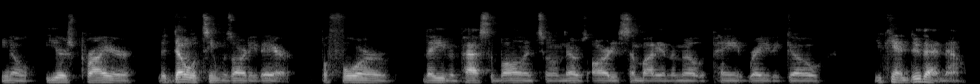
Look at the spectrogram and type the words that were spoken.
You know, years prior, the double team was already there before they even passed the ball into him. There was already somebody in the middle of the paint ready to go. You can't do that now.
